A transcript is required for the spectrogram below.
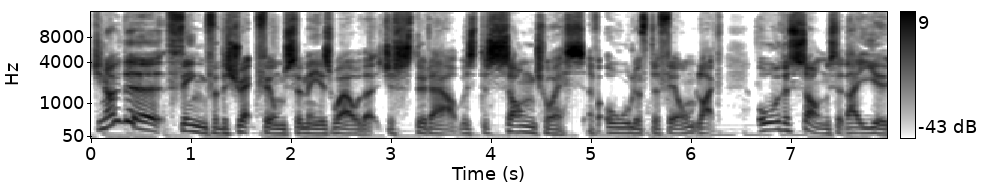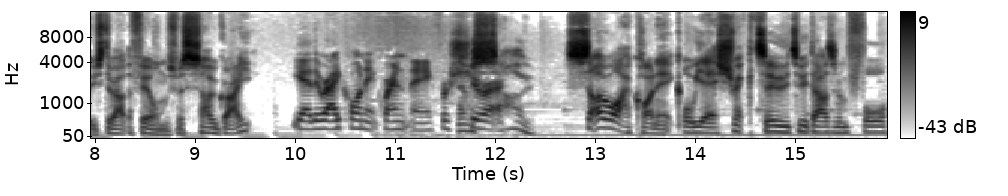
Do you know the thing for the Shrek films for me as well that just stood out was the song choice of all of the film? Like, all the songs that they used throughout the films were so great. Yeah, they were iconic, weren't they? For They sure. so, so iconic. Oh, yeah, Shrek 2, 2004.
